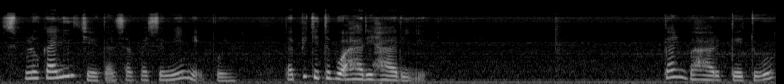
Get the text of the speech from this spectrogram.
10 kali je, tak sampai seminit pun. Tapi kita buat hari-hari kan berharga tu.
